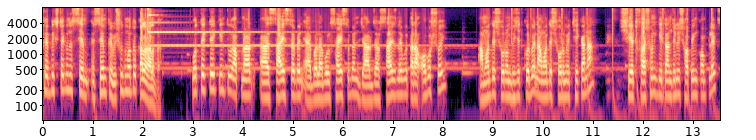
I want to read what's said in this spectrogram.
ফেব্রিক্সটা কিন্তু সেম সেম ফেব্রিক শুধুমাত্র কালার আলাদা। প্রত্যেকটাই কিন্তু আপনার সাইজ পাবেন অ্যাভেলেবল সাইজ পাবেন, যার যার সাইজ লাগবে তারা অবশ্যই আমাদের শোরুম ভিজিট করবেন। আমাদের শোরুমের ঠিকানা shade fashion Gitanjali shopping complex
